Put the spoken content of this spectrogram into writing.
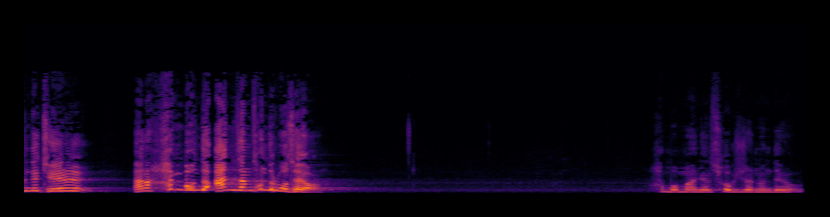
근데 죄를 나는 한 번도 안 사람 손들 보세요. 한 번만이라 수없이 잤는데요.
